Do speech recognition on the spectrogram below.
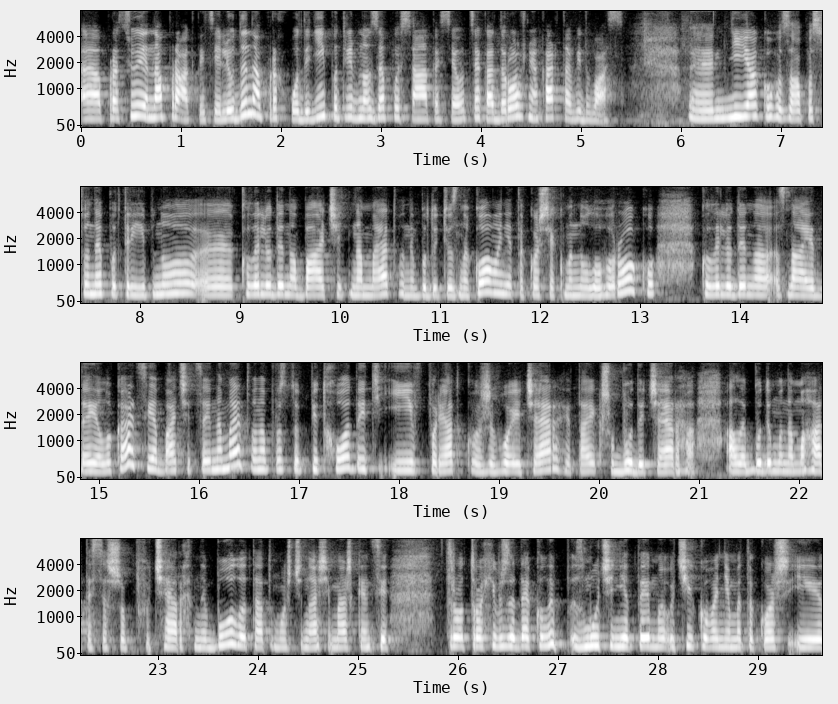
е, працює на практиці? Людина приходить, їй потрібно записатися. Оце дорожня карта від вас. Е, Ніякого запису не потрібно. Е, Коли людина бачить намет, вони будуть ознаковані, також як минулого року. Коли людина знає, де є локація, бачить цей намет, вона просто підходить і в порядку живої черги, та якщо буде черга, але будемо намагатися, щоб черг не було, та тому що наші мешканці. Тро- Трохи вже деколи змучені тими очікуваннями, також і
